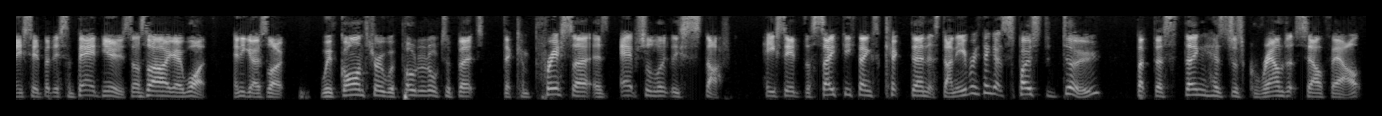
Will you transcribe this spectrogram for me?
And he said, "But there's some bad news." And I was like, "Okay, what?" And he goes, "Look, we've gone through, we've pulled it all to bits. The compressor is absolutely stuffed." He said the safety thing's kicked in. It's done everything it's supposed to do, but this thing has just ground itself out.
